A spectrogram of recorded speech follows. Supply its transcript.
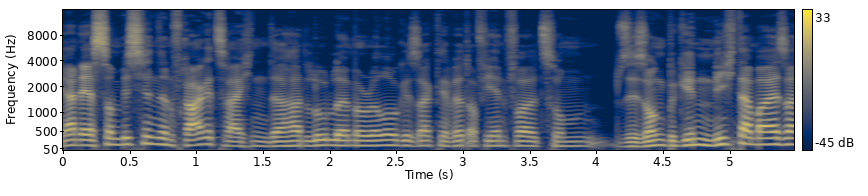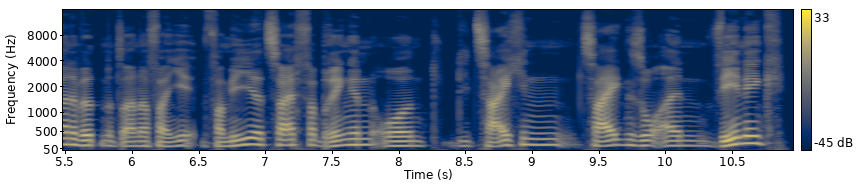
ja, der ist so ein bisschen ein Fragezeichen. Da hat Lou Lamoriello gesagt, er wird auf jeden Fall zum Saisonbeginn nicht dabei sein. Er wird mit seiner Familie Zeit verbringen. Und die Zeichen zeigen so ein wenig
